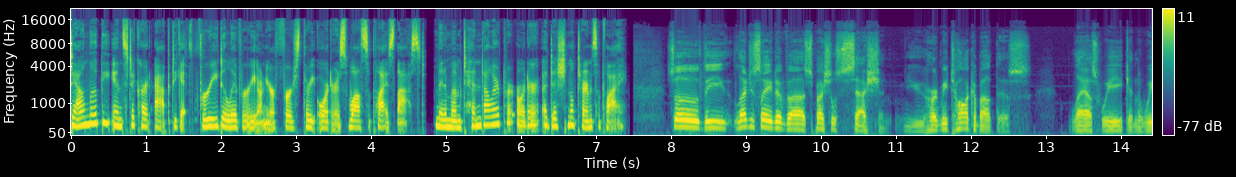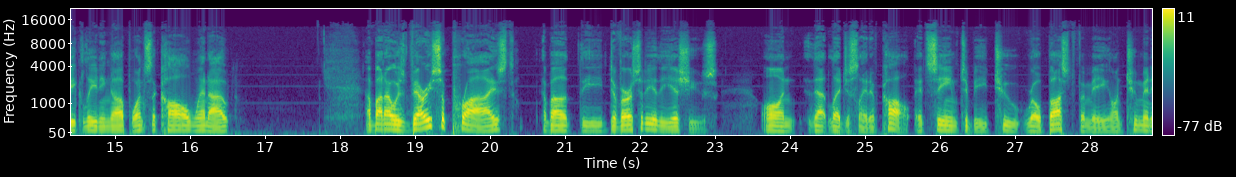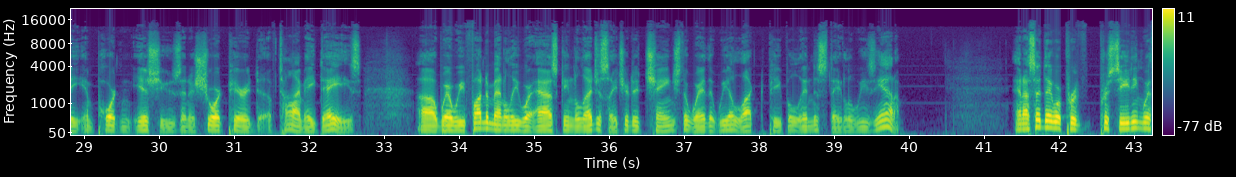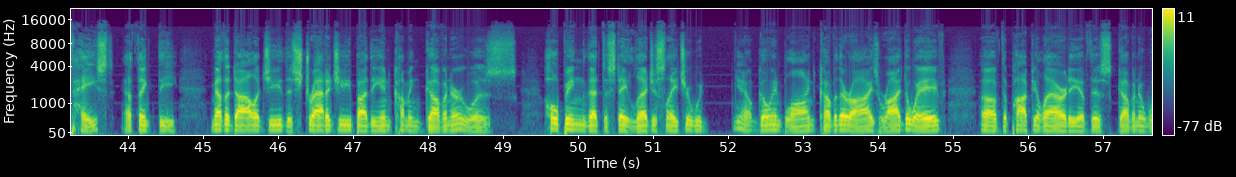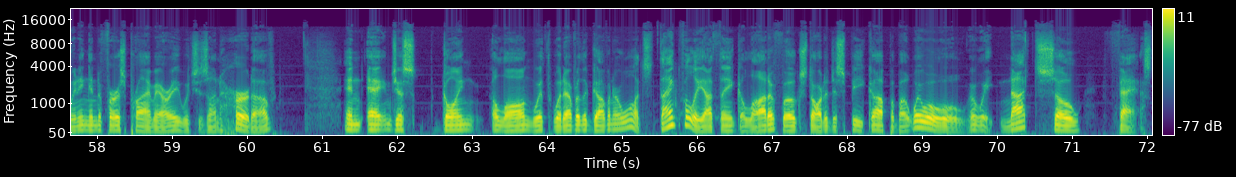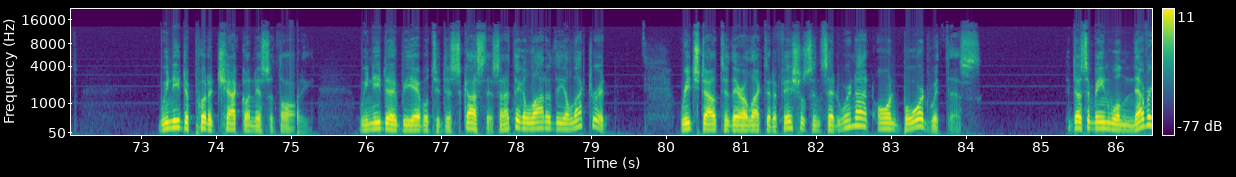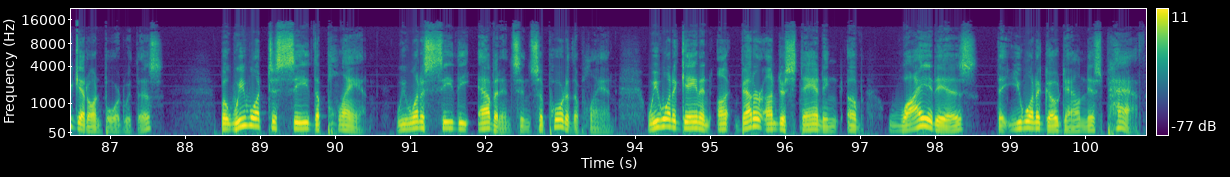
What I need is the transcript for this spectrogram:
Download the Instacart app to get free delivery on your first three orders while supplies last. Minimum $10 per order, additional term supply. So, the legislative uh, special session, you heard me talk about this last week and the week leading up once the call went out. But I was very surprised about the diversity of the issues on that legislative call. It seemed to be too robust for me on too many important issues in a short period of time, eight days, uh, where we fundamentally were asking the legislature to change the way that we elect people in the state of Louisiana. And I said they were pre- proceeding with haste. I think the methodology, the strategy by the incoming governor was hoping that the state legislature would you know, go in blind, cover their eyes, ride the wave of the popularity of this governor winning in the first primary, which is unheard of, and, and just going along with whatever the governor wants. Thankfully, I think a lot of folks started to speak up about wait, wait, wait, wait, not so fast. We need to put a check on this authority. We need to be able to discuss this. And I think a lot of the electorate reached out to their elected officials and said, We're not on board with this. It doesn't mean we'll never get on board with this, but we want to see the plan. We want to see the evidence in support of the plan. We want to gain a un- uh, better understanding of why it is that you want to go down this path.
